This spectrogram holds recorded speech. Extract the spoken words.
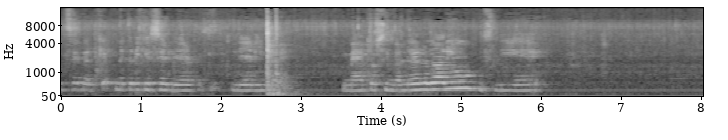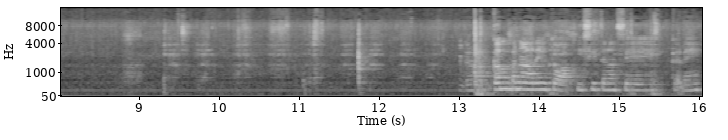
इसे करके अपने तरीके से लेयर लेयरिंग करें। मैं तो सिंगल लेयर लगा रही हूँ, इसलिए अगर आप कम बना रहे हैं तो आप इसी तरह से करें।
